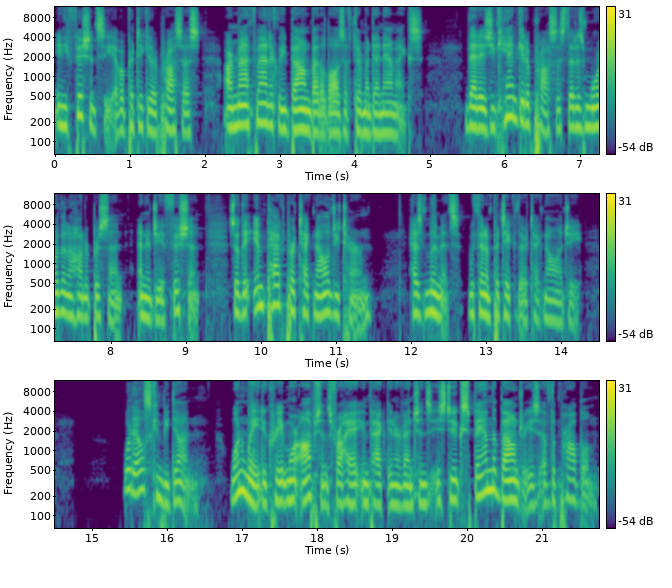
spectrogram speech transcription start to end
in efficiency of a particular process are mathematically bound by the laws of thermodynamics. That is, you can't get a process that is more than 100% energy efficient. So the impact per technology term has limits within a particular technology. What else can be done? One way to create more options for high impact interventions is to expand the boundaries of the problem.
